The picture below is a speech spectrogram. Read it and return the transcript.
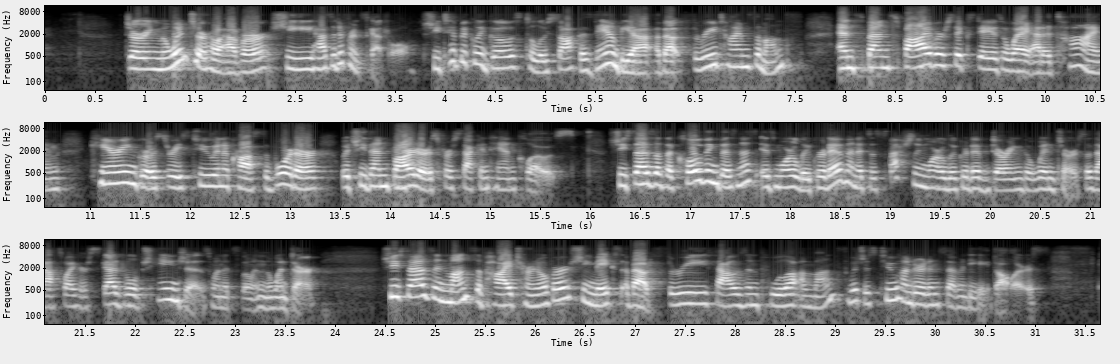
During the winter, however, she has a different schedule. She typically goes to Lusaka, Zambia about three times a month and spends five or six days away at a time carrying groceries to and across the border, which she then barters for secondhand clothes. She says that the clothing business is more lucrative and it's especially more lucrative during the winter. So that's why her schedule changes when it's in the winter. She says in months of high turnover, she makes about 3,000 pula a month, which is $278.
